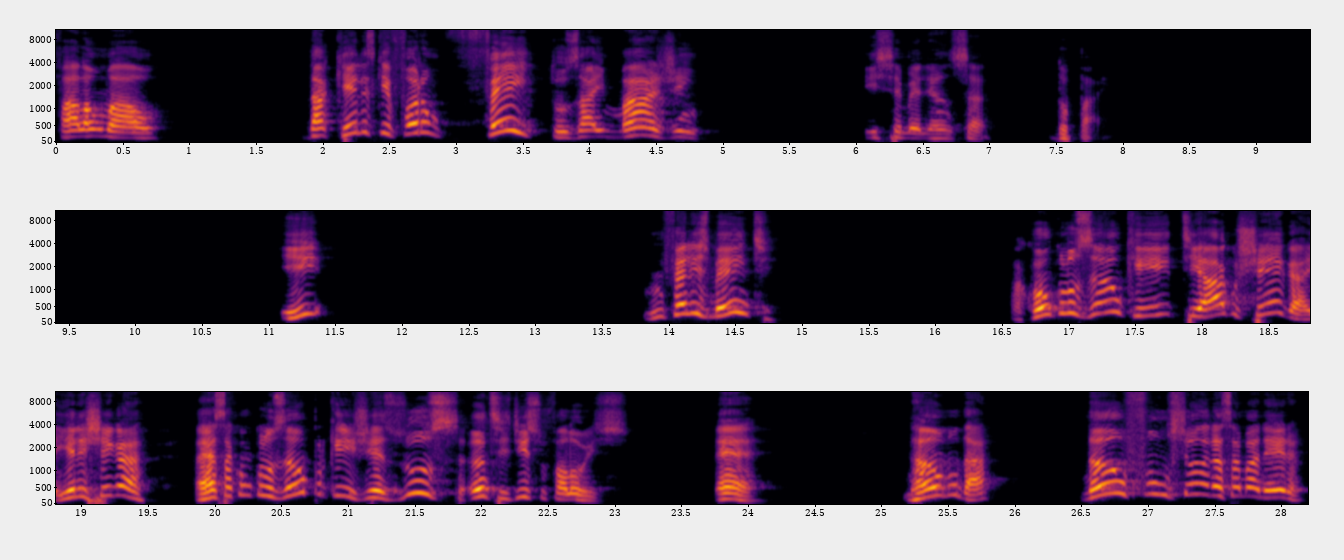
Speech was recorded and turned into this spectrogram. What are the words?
falam mal daqueles que foram feitos à imagem e semelhança do Pai. E, infelizmente, a conclusão que Tiago chega, e ele chega a essa conclusão porque Jesus, antes disso, falou isso. É, não, não dá. Não funciona dessa maneira.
